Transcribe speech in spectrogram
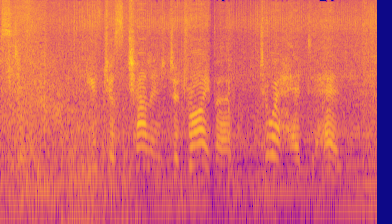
Stu. You've just challenged a driver to a head-to-head.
